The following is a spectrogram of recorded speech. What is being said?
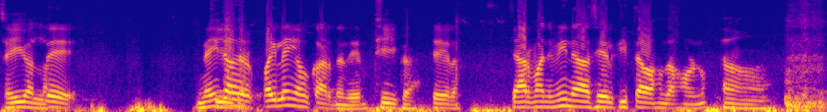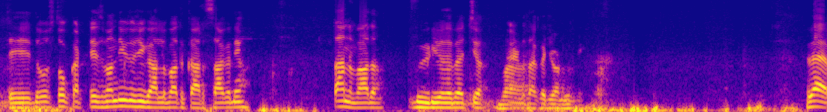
ਸਹੀ ਗੱਲ ਆ। ਤੇ ਨਹੀਂ ਤਾਂ। ਫਿਰ ਪਹਿਲਾਂ ਹੀ ਉਹ ਕਰ ਦਿੰਦੇ ਠੀਕ ਆ। ਸੇਲ 4-5 ਮਹੀਨੇ ਦਾ ਸੇਲ ਕੀਤਾ ਹੁੰਦਾ ਹੁਣ ਨੂੰ। ਹਾਂ। ਤੇ ਦੋਸਤੋ ਕੱਟੇ ਸੰਬੰਧੀ ਵੀ ਤੁਸੀਂ ਗੱਲਬਾਤ ਕਰ ਸਕਦੇ ਹੋ। ਧੰਨਵਾਦ। ਵੀਡੀਓ ਦੇ ਵਿੱਚ ਐਂਡ ਤੱਕ ਜੁੜਨ ਲਈ। ਲੈ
